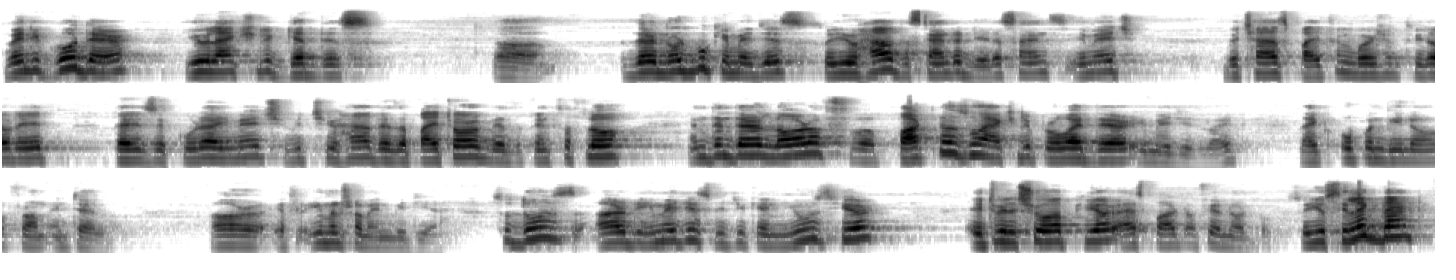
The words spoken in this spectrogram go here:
When you go there, you will actually get this. Uh, there are notebook images, so you have the standard data science image, which has Python version 3.8. There is a CUDA image, which you have. There's a PyTorch, there's a TensorFlow, and then there are a lot of uh, partners who actually provide their images, right? Like OpenVINO from Intel, or if, even from NVIDIA. So those are the images which you can use here. It will show up here as part of your notebook. So you select that,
